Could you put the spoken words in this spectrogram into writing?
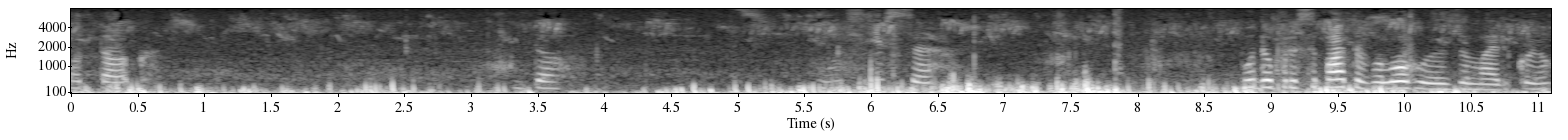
Отак. Да. Все. Буду присипати вологою земелькою.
